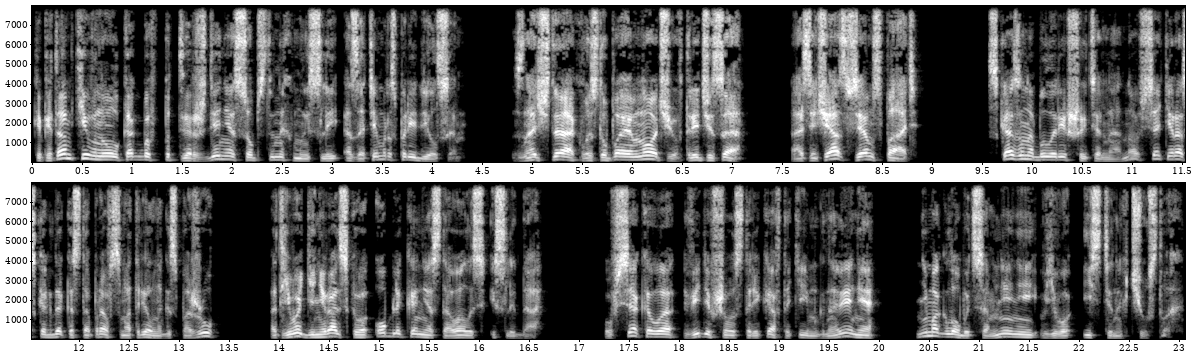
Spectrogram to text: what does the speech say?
Капитан кивнул, как бы в подтверждение собственных мыслей, а затем распорядился. «Значит так, выступаем ночью в три часа. А сейчас всем спать!» Сказано было решительно, но всякий раз, когда Костоправ смотрел на госпожу, от его генеральского облика не оставалось и следа. У всякого, видевшего старика в такие мгновения, не могло быть сомнений в его истинных чувствах.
